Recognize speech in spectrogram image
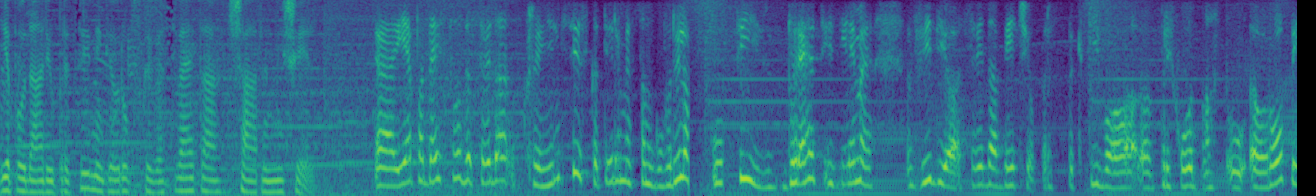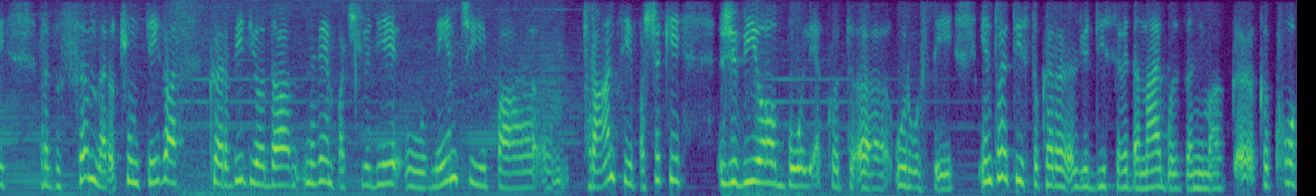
je povdaril predsednik Evropskega sveta Charles Michel. Eh, je pa dejstvo, da seveda Ukrajinci, s katerimi sem govorila, vsi brez izjeme vidijo seveda večjo perspektivo eh, prihodnost v Evropi, predvsem na račun tega, ker vidijo, da ne vem, pač ljudje v Nemčiji, pa eh, Franciji, pa še ki živijo bolje kot uh, v Rusiji. In to je tisto, kar ljudi seveda najbolj zanima, kako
